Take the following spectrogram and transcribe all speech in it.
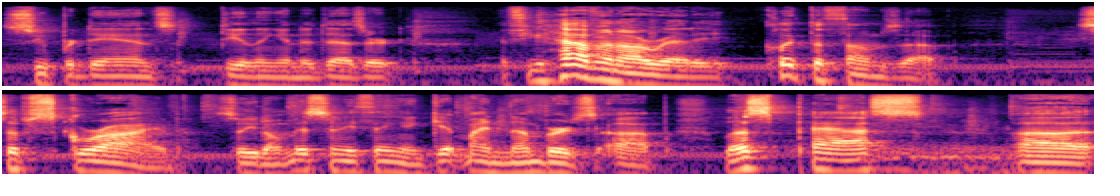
Super Dan's Dealing in the Desert. If you haven't already, click the thumbs up. Subscribe so you don't miss anything and get my numbers up. Let's pass uh,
